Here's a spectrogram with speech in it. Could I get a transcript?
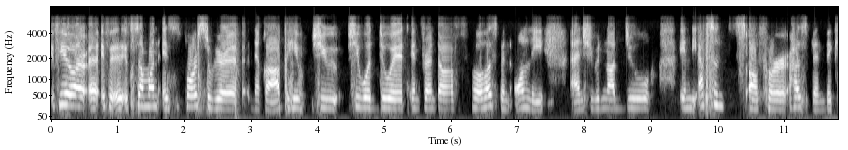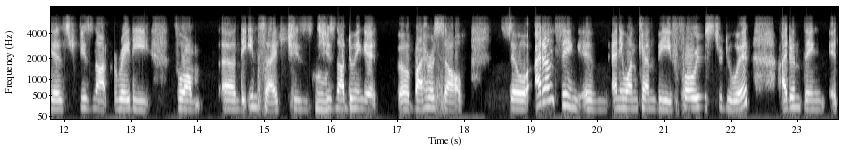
if you are uh, if if someone is forced to wear niqab he she she would do it in front of her husband only and she would not do in the absence of her husband because she's not ready from uh, the inside she's hmm. she's not doing it uh, by herself so i don't think anyone can be forced to do it i don't think it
